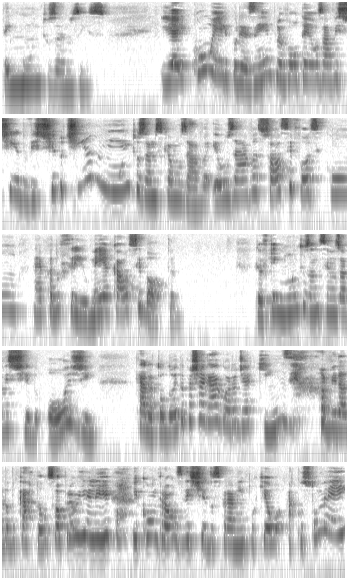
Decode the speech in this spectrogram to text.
Tem muitos anos isso. E aí, com ele, por exemplo, eu voltei a usar vestido. Vestido tinha muitos anos que eu não usava. Eu usava só se fosse com, na época do frio, meia calça e bota. Então eu fiquei muitos anos sem usar vestido. Hoje, cara, eu tô doida pra chegar agora, dia 15, a virada do cartão, só pra eu ir ali e comprar uns vestidos pra mim, porque eu acostumei,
